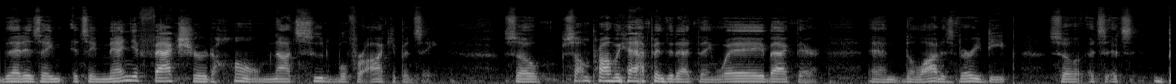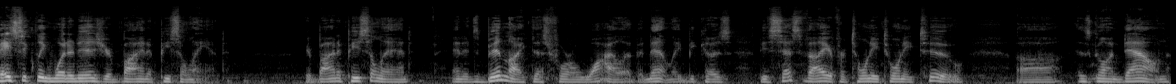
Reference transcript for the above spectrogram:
that is a it's a manufactured home not suitable for occupancy. So something probably happened to that thing way back there, and the lot is very deep. So it's it's basically what it is. You're buying a piece of land. You're buying a piece of land, and it's been like this for a while, evidently, because the assessed value for 2022 uh, has gone down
